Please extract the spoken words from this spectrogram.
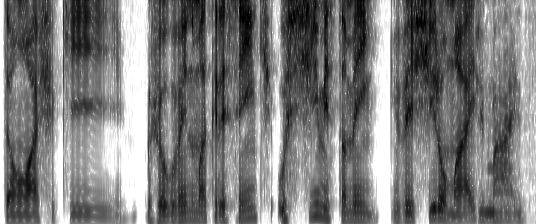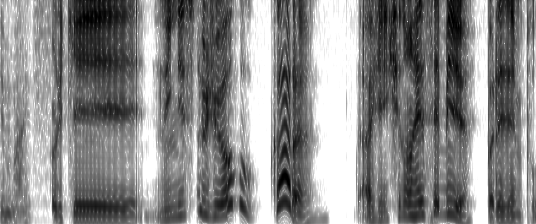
Então acho que o jogo vem numa crescente. Os times também investiram mais. Demais, demais. Porque no início do jogo, cara, a gente não recebia. Por exemplo,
